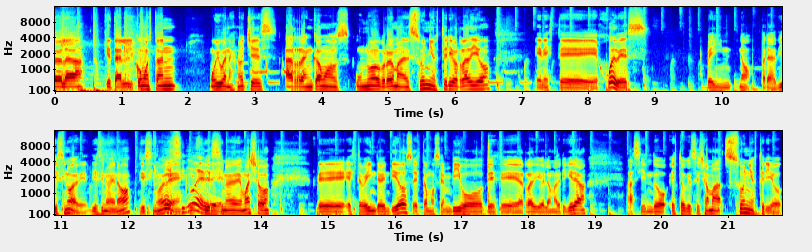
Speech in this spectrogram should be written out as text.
Hola, hola. ¿Qué tal? ¿Cómo están? Muy buenas noches. Arrancamos un nuevo programa de Sueño Estéreo Radio en este jueves 20, no, para 19, 19, ¿no? 19, 19. 19 de mayo de este 2022. Estamos en vivo desde Radio de la Madriguera haciendo esto que se llama Sueño Estéreo.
